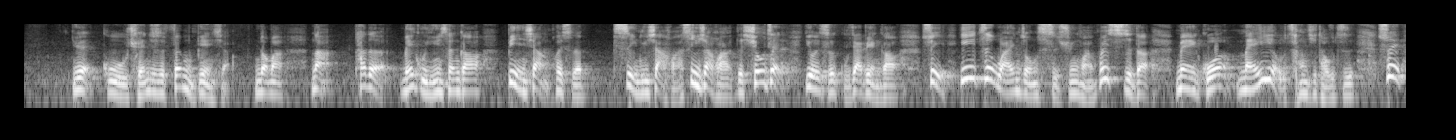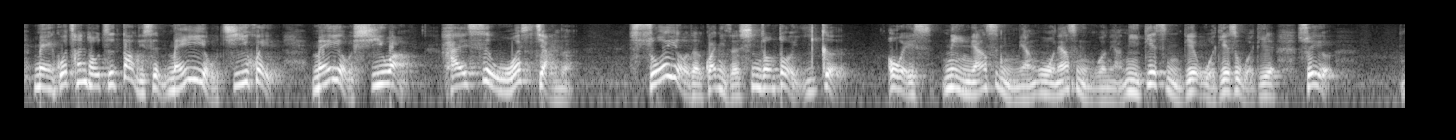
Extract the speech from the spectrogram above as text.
因为股权就是分母变小，你懂吗？那它的每股盈升高，变相会使得。市盈率下滑，市盈率下滑的修正又会使股价变高，所以一直玩一种死循环，会使得美国没有长期投资。所以美国长期投资到底是没有机会、没有希望，还是我讲的所有的管理者心中都有一个 OS：你娘是你娘，我娘是你我娘，你爹是你爹，我爹是我爹。所以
